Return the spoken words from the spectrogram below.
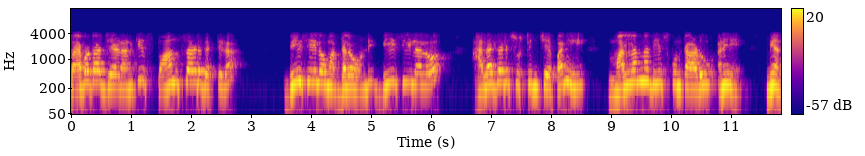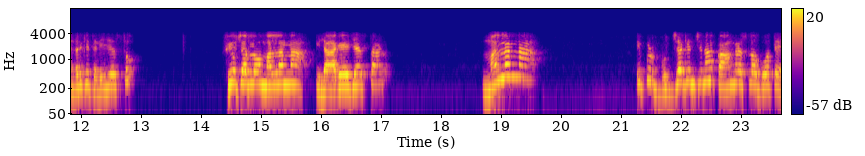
శాబోటాజ్ చేయడానికి స్పాన్సర్డ్ వ్యక్తిగా బీసీలో మధ్యలో ఉండి బీసీలలో అలజడి సృష్టించే పని మల్లన్న తీసుకుంటాడు అని మీ అందరికీ తెలియజేస్తూ ఫ్యూచర్లో మల్లన్న ఇలాగే చేస్తాడు. మల్లన్న ఇప్పుడు బుజ్జగించిన కాంగ్రెస్లో పోతే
